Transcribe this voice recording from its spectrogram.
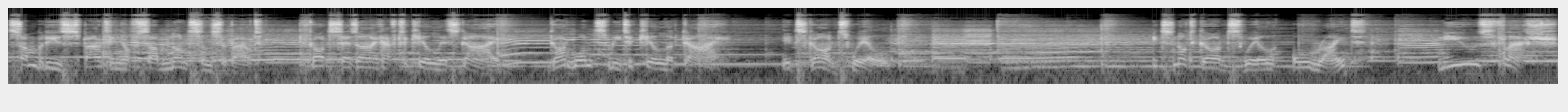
somebody's spouting off some nonsense about God says I have to kill this guy. God wants me to kill that guy. It's God's will. It's not God's will, alright? News flash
